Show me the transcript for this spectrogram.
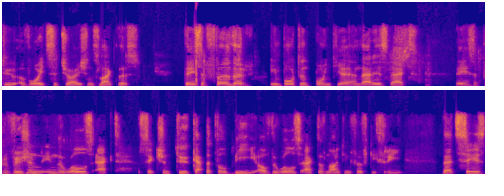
to avoid situations like this. There's a further important point here, and that is that there's a provision in the Wills Act, Section 2, capital B of the Wills Act of 1953, that says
